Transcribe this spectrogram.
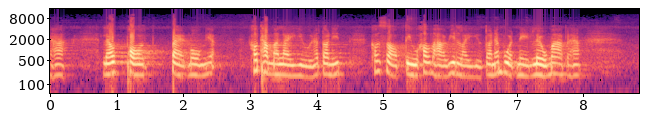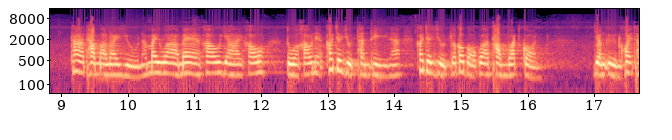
นะคะแล้วพอแปดโมงเนี่ยเขาทำอะไรอยู่นะตอนนี้เขาสอบติวเข้ามหาวิทยาลัยอยู่ ตอนนั้นบวชเนรเร็วมากนะฮะถ้าทำอะไรอยู่นะ ไม่ว่าแม่เขายายเขาตัวเขาเนี่ยเขาจะหยุดทันทีนะเขาจะหยุดแล้วก็บอกว่าทำวัดก่อน อย่างอื่นค่อยท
